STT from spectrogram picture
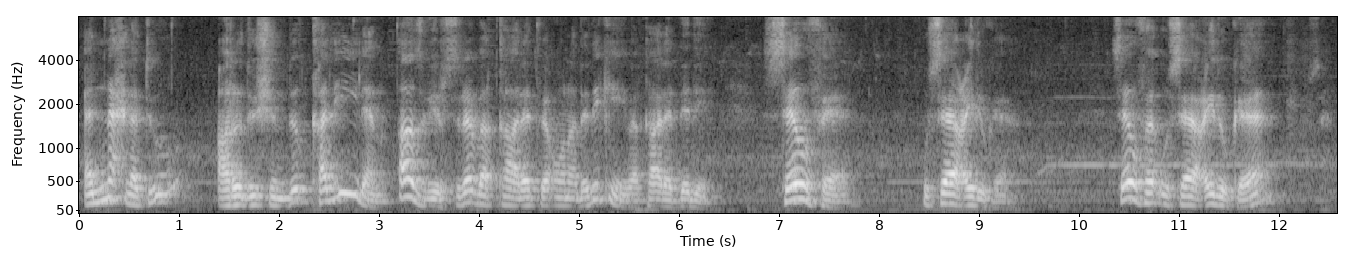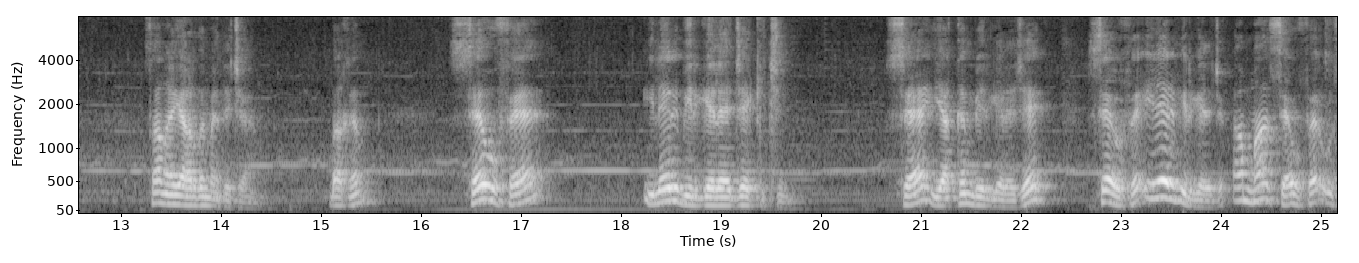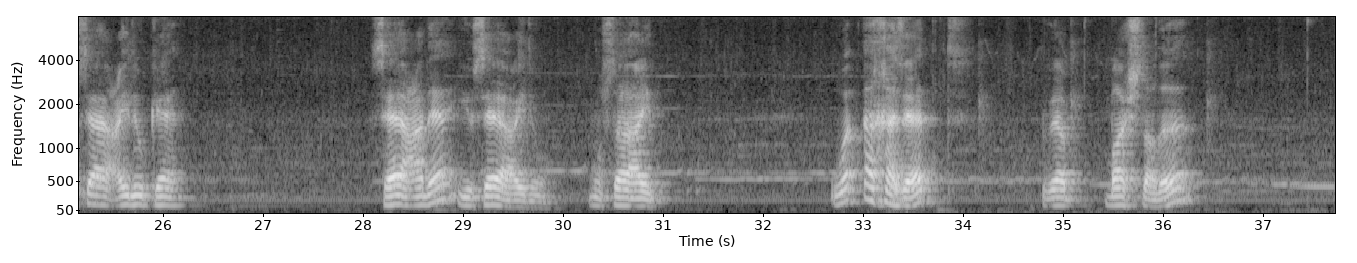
En-nehletu arı düşündü kalilen az bir süre ve kalet ve ona dedi ki ve kalet dedi sevfe usaiduke sevfe usaiduke sana yardım edeceğim. Bakın sevfe ileri bir gelecek için. Se yakın bir gelecek. Sevfe ileri bir gelecek. Ama sevfe usaiduke Sa'ade yusaidu. Musaid. Ve ehazet ve başladı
